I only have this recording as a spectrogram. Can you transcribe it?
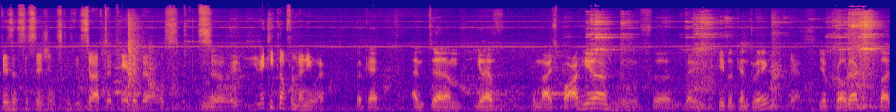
business decisions because we still have to pay the bills. So it, it could come from anywhere. Okay. And um, you have a nice bar here with, uh, where people can drink Yes. your products, but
